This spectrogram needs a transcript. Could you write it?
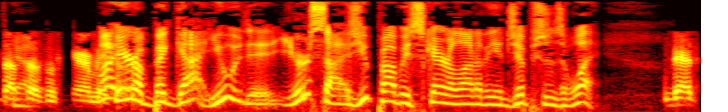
stuff yeah. doesn't scare me. Well, you're a big guy. You your size, you probably scare a lot of the Egyptians away. That's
